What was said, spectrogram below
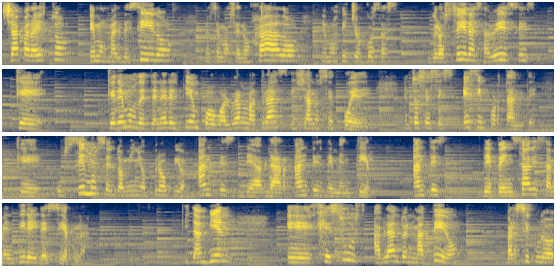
Ya para esto hemos maldecido, nos hemos enojado, hemos dicho cosas groseras a veces que queremos detener el tiempo o volverlo atrás y ya no se puede. Entonces es, importante que usemos el dominio propio antes de hablar, antes de mentir, antes de pensar esa mentira y decirla. Y también eh, Jesús, hablando en Mateo, versículo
